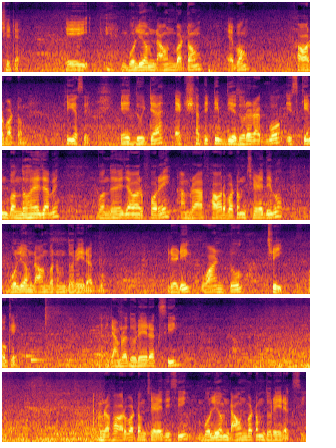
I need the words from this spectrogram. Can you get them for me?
সেটা। এই ভলিউম ডাউন বাটম এবং পাওয়ার বাটম ঠিক আছে? এই দুইটা একসাথে টিপ দিয়ে ধরে রাখব স্ক্রিন বন্ধ হয়ে যাবে। বন্ধ হয়ে যাওয়ার পরে আমরা পাওয়ার বাটম ছেড়ে দেব। ভলিউম ডাউন বাটন ধরেই রাখব। Ready? One, two, three. Okay. এটা আমরা ধরেই রাখছি। আমরা পাওয়ার বাটন ছেড়ে দিছি। ভলিউম ডাউন বাটন ধরেই রাখছি।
